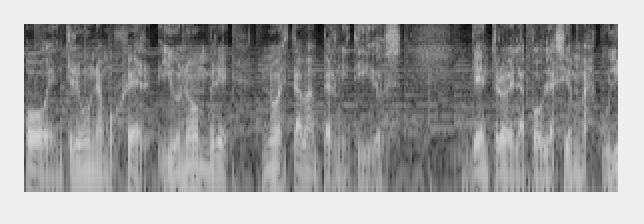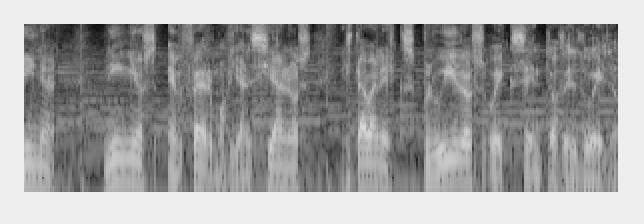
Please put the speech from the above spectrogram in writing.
o entre una mujer y un hombre no estaban permitidos. Dentro de la población masculina, niños, enfermos y ancianos estaban excluidos o exentos del duelo.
